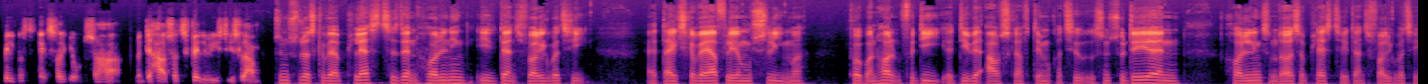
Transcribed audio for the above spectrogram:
hvilken statsreligion så har. Men det har så tilfældigvis islam. Synes du, der skal være plads til den holdning i Dansk Folkeparti, at der ikke skal være flere muslimer på Bornholm, fordi at de vil afskaffe demokratiet? Synes du, det er en holdning, som der også er plads til i Dansk Folkeparti?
